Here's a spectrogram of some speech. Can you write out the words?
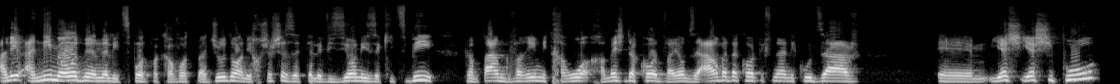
אני, אני מאוד נהנה לצפות בקרבות בג'ודו, אני חושב שזה טלוויזיוני, זה קצבי, גם פעם גברים התחרו חמש דקות והיום זה ארבע דקות לפני הניקוד זהב. יש, יש שיפור,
